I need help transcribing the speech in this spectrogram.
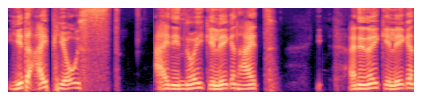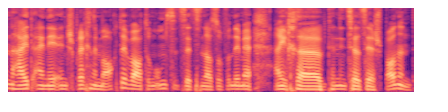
jeder IPO ist eine neue Gelegenheit, eine neue Gelegenheit, eine entsprechende Markterwartung umzusetzen. Also von dem her eigentlich äh, tendenziell sehr spannend.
